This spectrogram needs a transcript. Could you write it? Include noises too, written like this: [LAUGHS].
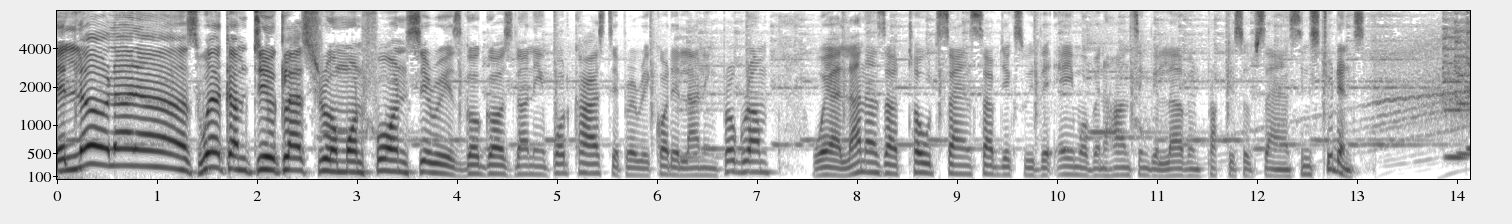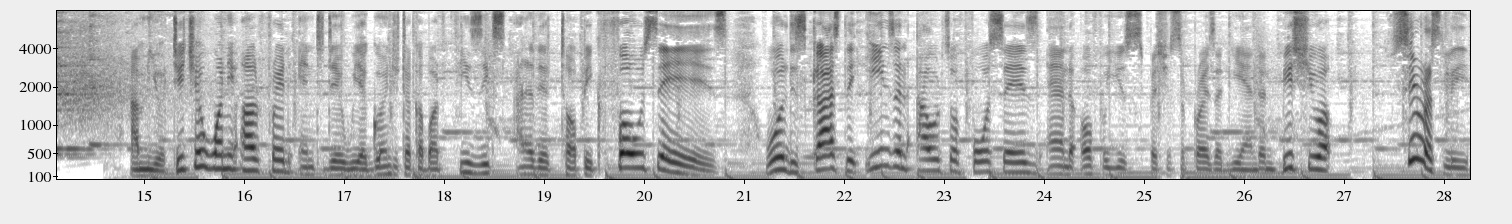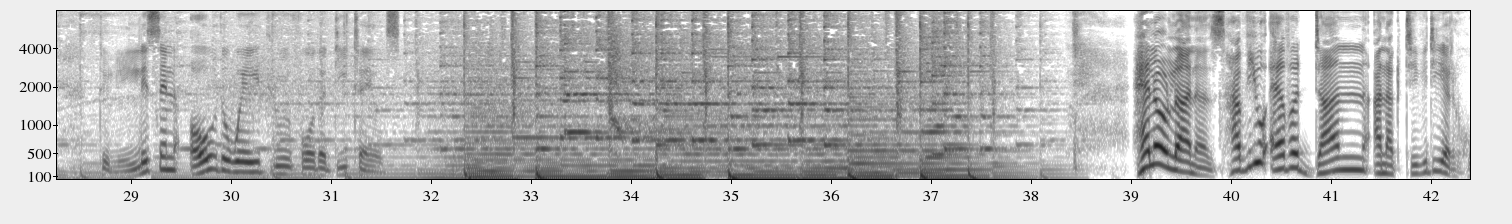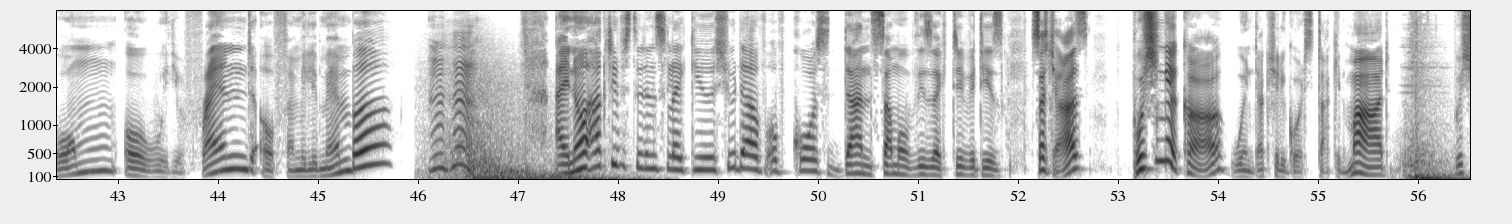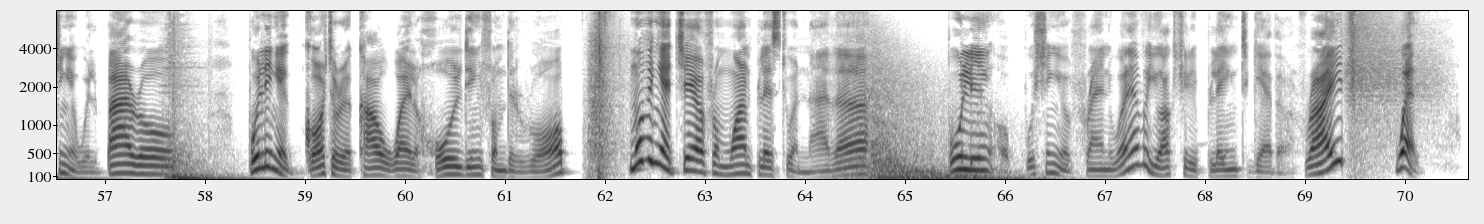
Hello, learners! Welcome to Classroom on Phone series, GoGirls Learning Podcast, a pre recorded learning program where learners are taught science subjects with the aim of enhancing the love and practice of science in students. I'm your teacher, Wani Alfred, and today we are going to talk about physics under the topic forces. We'll discuss the ins and outs of forces and offer you a special surprise at the end. And be sure, seriously, to listen all the way through for the details. Hello, learners. Have you ever done an activity at home or with your friend or family member? Mm-hmm. I know active students like you should have, of course, done some of these activities, such as pushing a car when it actually got stuck in mud, pushing a wheelbarrow, pulling a goat or a cow while holding from the rope, moving a chair from one place to another, pulling or pushing your friend whenever you're actually playing together, right? Well,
